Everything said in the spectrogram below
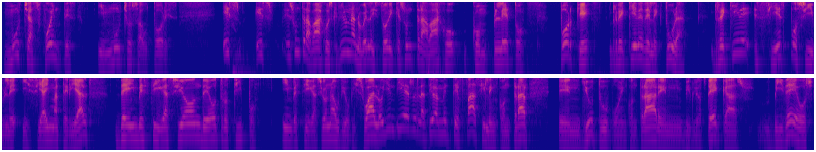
muchas fuentes y muchos autores. Es, es, es un trabajo, escribir una novela histórica es un trabajo completo porque requiere de lectura, requiere, si es posible y si hay material, de investigación de otro tipo investigación audiovisual. Hoy en día es relativamente fácil encontrar en YouTube o encontrar en bibliotecas videos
